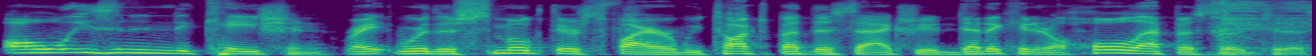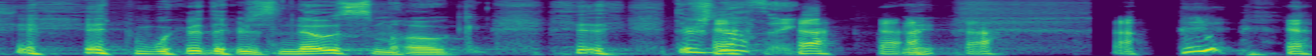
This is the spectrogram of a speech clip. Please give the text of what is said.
always an indication, right? Where there's smoke, there's fire. We talked about this actually, dedicated a whole episode to this. Where there's no smoke, there's nothing. right?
